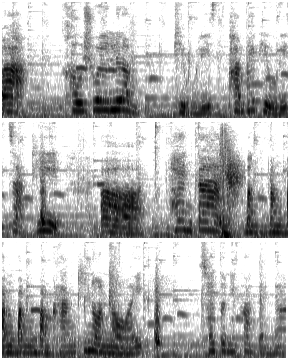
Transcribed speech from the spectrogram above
ว่าเขาช่วยเรื่องผิวลิสทำให้ผิวลิสจากที่แห้งก้านบางบางบางบางบางครั้งที่นอนน้อย ใช้ตัวนี้ก่อนแต่งหน้า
